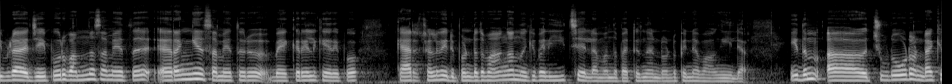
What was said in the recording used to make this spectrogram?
ഇവിടെ ജയ്പൂർ വന്ന സമയത്ത് ഇറങ്ങിയ സമയത്ത് ഒരു ബേക്കറിയിൽ കയറിയപ്പോൾ ക്യാരറ്റുകൾ ഹൽവ ഇരിപ്പുണ്ട് അത് വാങ്ങാൻ നോക്കിയപ്പോൾ ഈച്ചയെല്ലാം വന്ന് പറ്റുന്നുണ്ടോണ്ട് പിന്നെ വാങ്ങിയില്ല. ഇതും ആ, ചൂടോടെ ഉണ്ടാക്കി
